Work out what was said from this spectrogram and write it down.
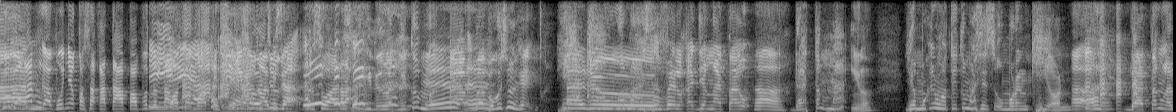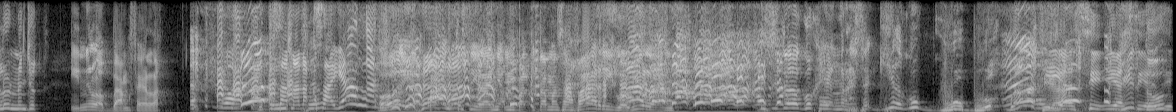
Gue bahkan nggak punya kosakata apa pun tentang Iya. otomotif, jadi Iya, gue juga. bisa bersuara. Pas lagi gitu, bapak gue cuma kayak, ya Aduh. masa velg aja nggak tahu. Datang Mail, ya mungkin waktu itu masih seumuran Kion. Datang lalu nunjuk, ini loh bang velg. Wah, pantesan anak kesayangan. Oh iya pantas nilainya 4 ke Taman Safari gue bilang. Di situ gue kayak ngerasa gila gue goblok banget ya. Iya sih, iya sih, gitu. iya sih.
